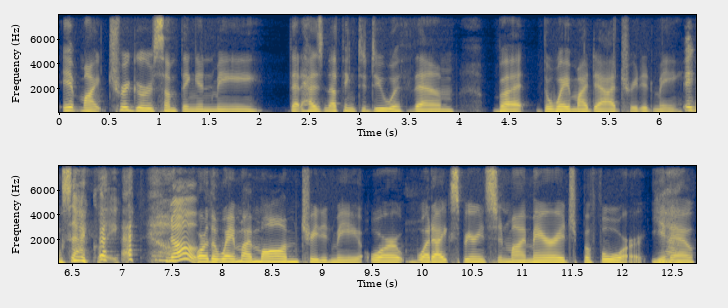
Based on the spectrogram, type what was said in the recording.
it might trigger something in me that has nothing to do with them, but the way my dad treated me exactly no or the way my mom treated me or what I experienced in my marriage before, you Yeah. know?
